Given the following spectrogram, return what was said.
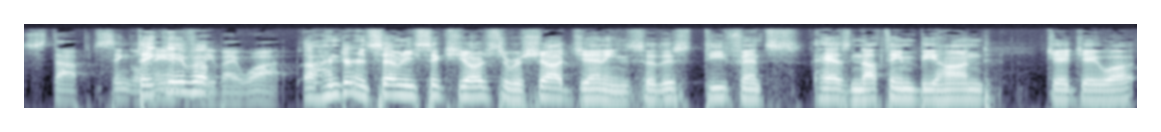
stopped single-handedly by Watt. 176 yards to Rashad Jennings, so this defense has nothing behind J.J. Watt.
